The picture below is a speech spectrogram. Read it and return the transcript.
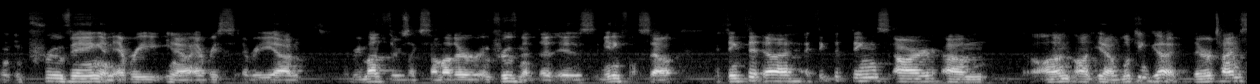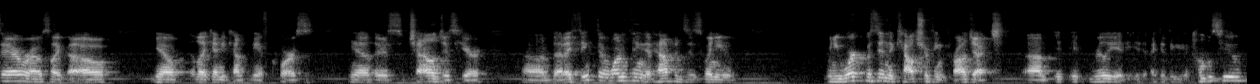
and improving, and every you know every every um, every month there's like some other improvement that is meaningful. So I think that uh, I think that things are um, on, on you know looking good. There are times there where I was like, oh, you know, like any company, of course, you know, there's some challenges here. Uh, but I think the one thing that happens is when you when you work within the Couchsurfing project, um, it, it, really it, it, I think it humbles you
